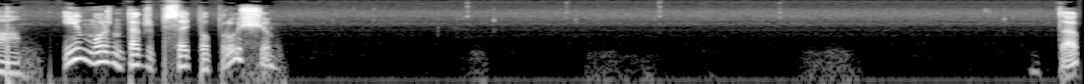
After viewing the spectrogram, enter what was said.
А. И можно также писать попроще. Так,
